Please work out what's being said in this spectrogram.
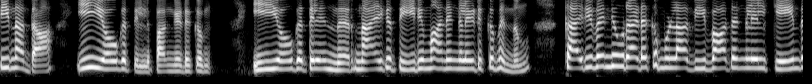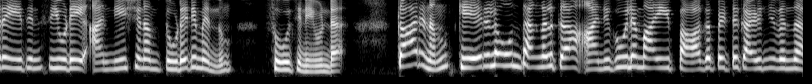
പി നദ്ദ ഈ യോഗത്തിൽ പങ്കെടുക്കും. ഈ യോഗത്തിൽ നിർണായക തീരുമാനങ്ങൾ എടുക്കുമെന്നും കരുവന്നൂർ അടക്കമുള്ള വിവാദങ്ങളിൽ കേന്ദ്ര ഏജൻസിയുടെ അന്വേഷണം തുടരുമെന്നും സൂചനയുണ്ട്. കാരണം കേരളവും തങ്ങൾക്ക് അനുകൂലമായി പാകപ്പെട്ട് കഴിഞ്ഞുവെന്ന്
